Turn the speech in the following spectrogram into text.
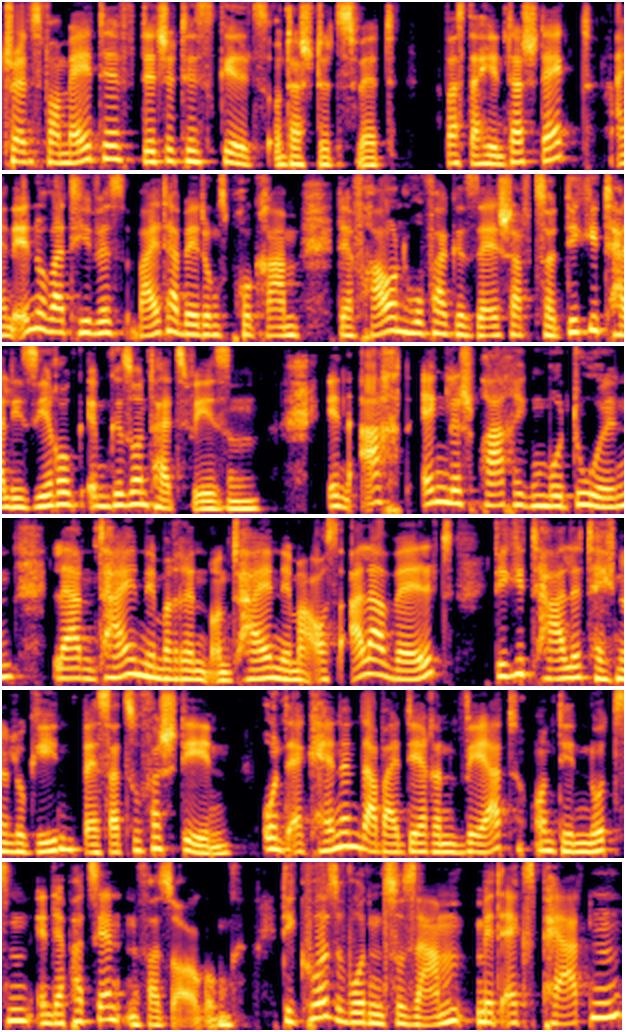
Transformative Digital Skills unterstützt wird. Was dahinter steckt? Ein innovatives Weiterbildungsprogramm der Fraunhofer Gesellschaft zur Digitalisierung im Gesundheitswesen. In acht englischsprachigen Modulen lernen Teilnehmerinnen und Teilnehmer aus aller Welt, digitale Technologien besser zu verstehen und erkennen dabei deren Wert und den Nutzen in der Patientenversorgung. Die Kurse wurden zusammen mit Experten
